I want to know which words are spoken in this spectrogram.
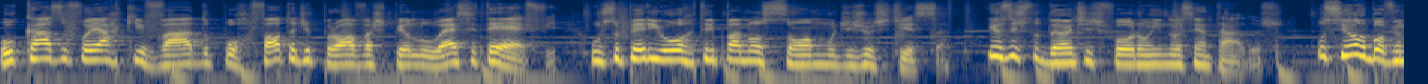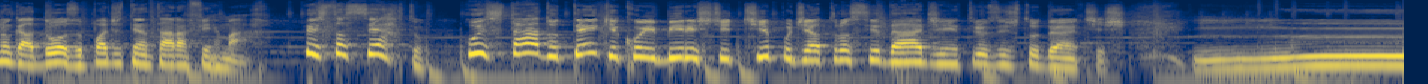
o caso foi arquivado por falta de provas pelo STF, o Superior Tripanossomo de Justiça, e os estudantes foram inocentados. O senhor Bovino Gadoso pode tentar afirmar: Está certo. O Estado tem que coibir este tipo de atrocidade entre os estudantes. Hum...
